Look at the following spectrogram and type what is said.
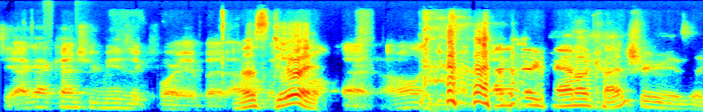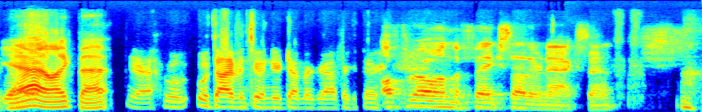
See, I got country music for you, but Let's don't think do you it. that. I don't think you want Panel country music. yeah i like that yeah, we'll, we'll dive into a new demographic there. I'll throw on the fake Southern accent.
